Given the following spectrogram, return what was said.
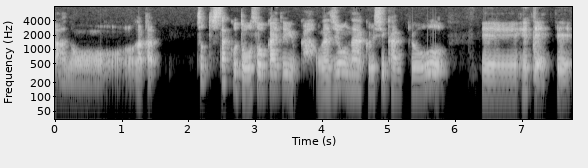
あの、なんか、ちょっとしたこう同窓会というか、同じような苦しい環境を、えー、経て、で、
